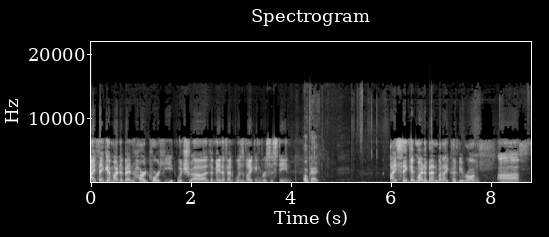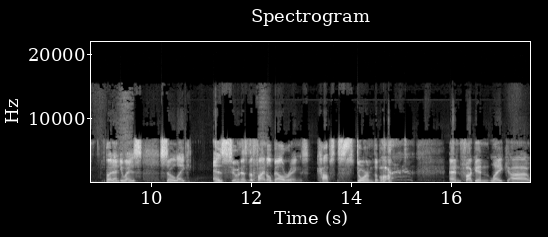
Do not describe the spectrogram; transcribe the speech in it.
I think it might have been Hardcore Heat, which uh, the main event was Viking versus Steen. Okay. I think it might have been, but I could be wrong. Uh, but anyways, so like as soon as the final bell rings, cops storm the bar, and fucking like uh,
